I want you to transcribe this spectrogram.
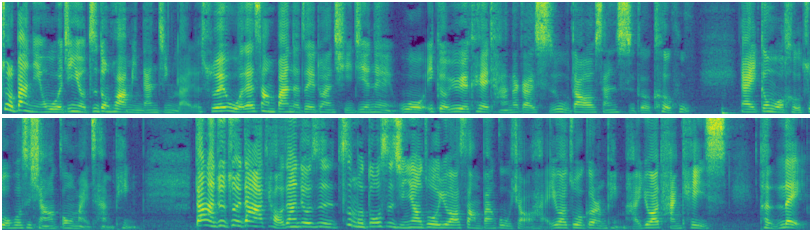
做了半年，我已经有自动化名单进来了，所以我在上班的这一段期间内，我一个月可以谈大概十五到三十个客户来跟我合作，或是想要跟我买产品。当然，就最大的挑战就是这么多事情要做，又要上班顾小孩，又要做个人品牌，又要谈 case，很累。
